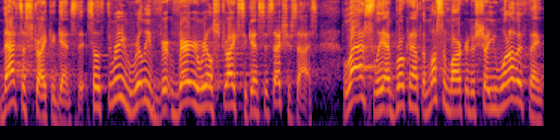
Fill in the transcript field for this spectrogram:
that's a strike against it. So three really very real strikes against this exercise. Lastly, I've broken out the muscle marker to show you one other thing.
